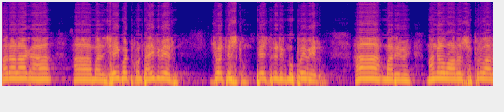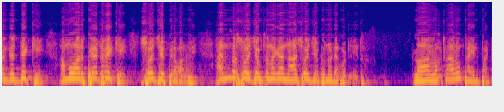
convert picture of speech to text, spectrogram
మరి అలాగా మరి చేయబట్టుకుంటే ఐదు వేలు జ్యోతిష్కం పేసిరెడ్డికి ముప్పై వేలు. మరి మంగళవారం శుక్రవారం గద్దెక్కి అమ్మవారి పీట వెక్కి సోది చెప్పేవాళ్ళని అందరు సోది చెప్తున్నా కానీ నా సోది చెప్పినోడు ఎవడు లేడు. లో పైన పట్ట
